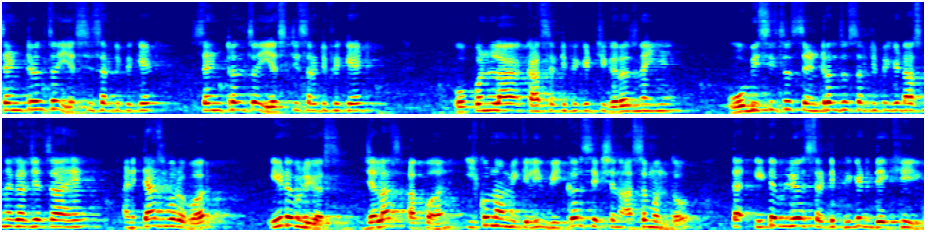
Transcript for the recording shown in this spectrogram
सेंट्रलचं एस सी सर्टिफिकेट सेंट्रलचं एस टी सर्टिफिकेट ओपनला कास्ट सर्टिफिकेटची गरज नाही आहे ओ बी सीचं सेंट्रलचं सर्टिफिकेट असणं गरजेचं आहे. आणि त्याचबरोबर ई डब्ल्यू एस ज्यालाच आपण इकॉनॉमिकली वीकर सेक्शन असं म्हणतो त्या ई डब्ल्यू एस सर्टिफिकेट देखील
